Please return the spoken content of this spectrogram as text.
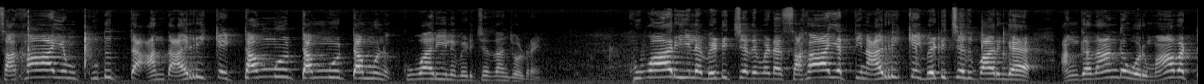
சகாயம் கொடுத்த அந்த அறிக்கை டம்மு டம்மு டம்முன்னு குவாரியில வெடிச்சதான் சொல்றேன். குவாரியில வெடிச்சதை விட சகாயத்தின் அறிக்கை வெடிச்சது பாருங்க. அங்கதாங்க ஒரு மாவட்ட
